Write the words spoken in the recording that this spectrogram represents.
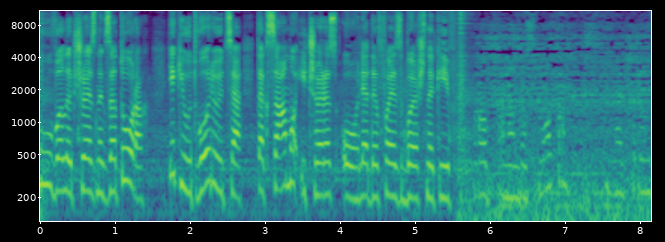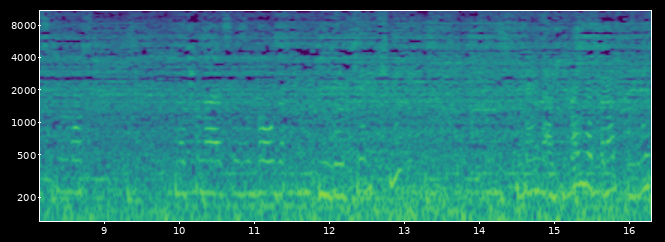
у величезних заторах, які утворюються так само і через огляди ФСБшників. Пробка на досмотр на Крымский мост. Начинается задолго до Керчи. Время ожидания порядка двух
